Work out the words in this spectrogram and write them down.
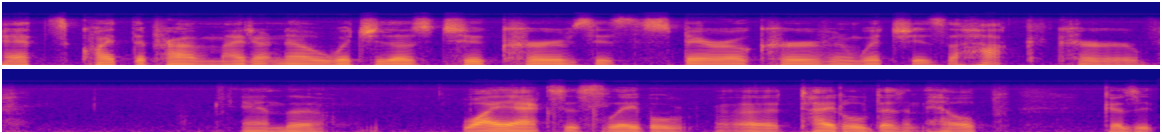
That's quite the problem. I don't know which of those two curves is the sparrow curve and which is the hawk curve. And the y-axis label uh, title doesn't help because it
